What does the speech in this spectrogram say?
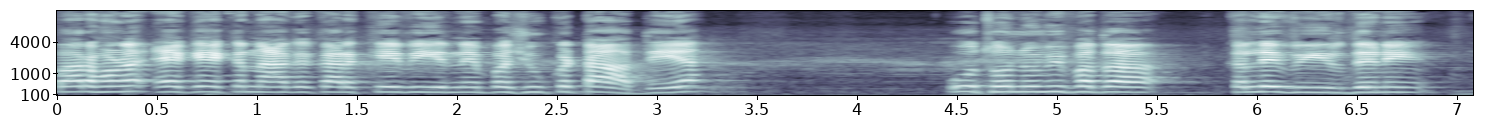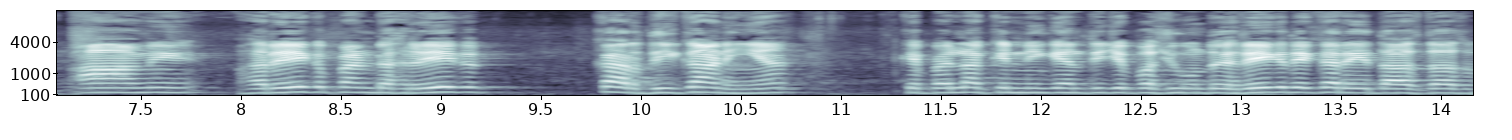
ਪਰ ਹੁਣ ਇੱਕ ਇੱਕ ਨਗ ਕਰਕੇ ਵੀਰ ਨੇ ਪਸ਼ੂ ਘਟਾਤੇ ਆ। ਉਹ ਤੁਹਾਨੂੰ ਵੀ ਪਤਾ ਕੱਲੇ ਵੀਰ ਦੇ ਨੇ। ਆਮ ਹੀ ਹਰੇਕ ਪਿੰਡ, ਹਰੇਕ ਘਰ ਦੀ ਕਹਾਣੀ ਆ ਕਿ ਪਹਿਲਾਂ ਕਿੰਨੀ ਗਿਣਤੀ 'ਚ ਪਸ਼ੂ ਹੁੰਦੇ ਹਰੇਕ ਦੇ ਘਰੇ 10 10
